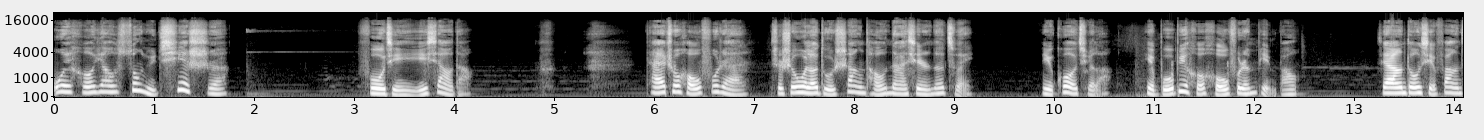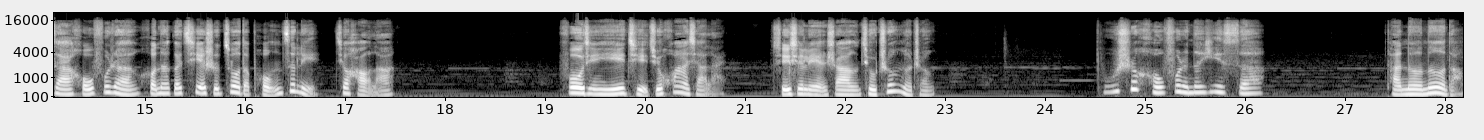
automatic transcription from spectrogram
为何要送与妾室？傅锦仪笑道：“抬出侯夫人，只是为了堵上头那些人的嘴。你过去了，也不必和侯夫人禀报，将东西放在侯夫人和那个妾室坐的棚子里就好了。”傅锦仪几句话下来，七夕脸上就怔了怔。不是侯夫人的意思，他讷讷道。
